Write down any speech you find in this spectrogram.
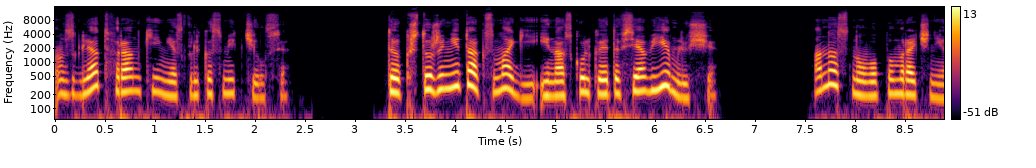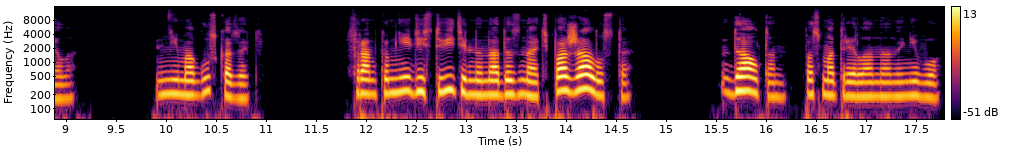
Взгляд Франки несколько смягчился. Так что же не так с магией и насколько это всеобъемлюще? Она снова помрачнела. Не могу сказать. Франко, мне действительно надо знать. Пожалуйста. Далтон, посмотрела она на него.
